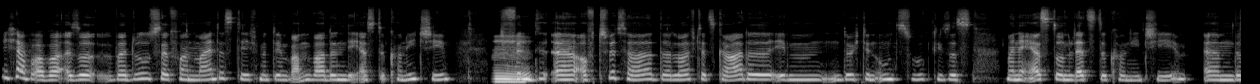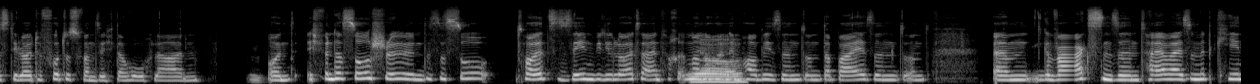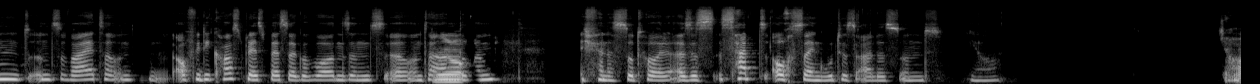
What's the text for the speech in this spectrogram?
Ich habe aber, also, weil du es ja vorhin meintest, Steve, mit dem, wann war denn die erste Konichi? Ich mhm. finde, äh, auf Twitter, da läuft jetzt gerade eben durch den Umzug dieses, meine erste und letzte Konichi, ähm, dass die Leute Fotos von sich da hochladen. Mhm. Und ich finde das so schön. Das ist so toll zu sehen, wie die Leute einfach immer noch in Ja. dem Hobby sind und dabei sind und ähm, gewachsen sind, teilweise mit Kind und so weiter und auch wie die Cosplays besser geworden sind, äh, unter Ja. anderem. Ich finde das so toll. Also es, es hat auch sein Gutes alles und ja.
